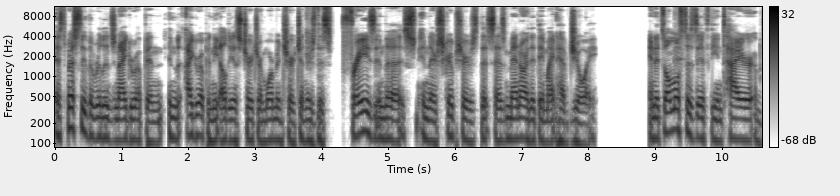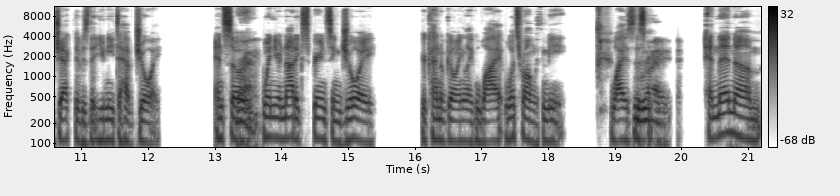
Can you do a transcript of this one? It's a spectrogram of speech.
especially the religion I grew up in, in I grew up in the LDS church or Mormon church and there's this phrase in the in their scriptures that says men are that they might have joy. And it's almost as if the entire objective is that you need to have joy. And so right. when you're not experiencing joy, you're kind of going like why what's wrong with me? Why is this right? And then um,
